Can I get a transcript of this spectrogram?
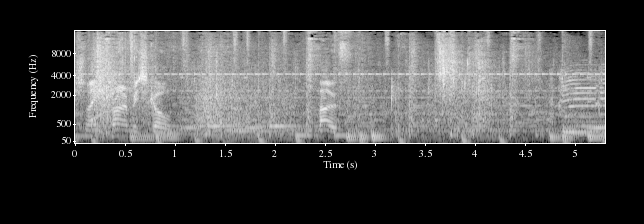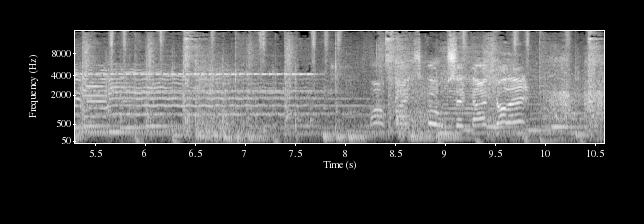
Marsh Lane Primary School. Both. School, Sicknote. Got it.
